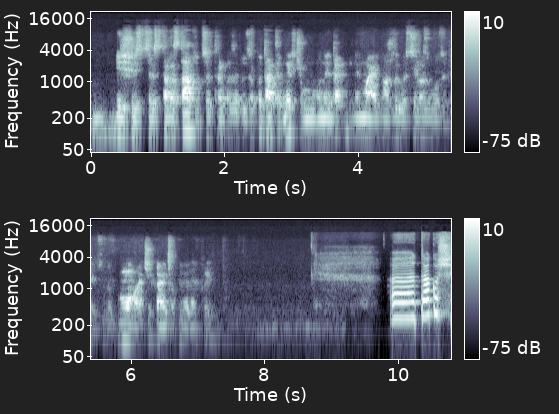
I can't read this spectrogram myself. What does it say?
більшість це старостату. Це треба запитати в них, чому вони там не мають можливості розвозити цю допомогу, а чекають, поки до них прийде. Е, Також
